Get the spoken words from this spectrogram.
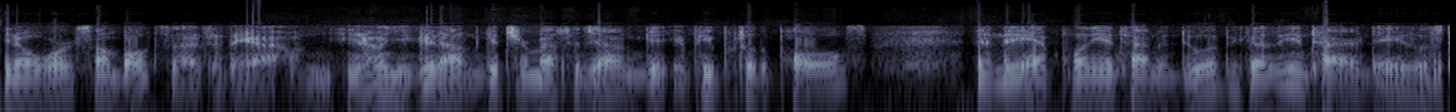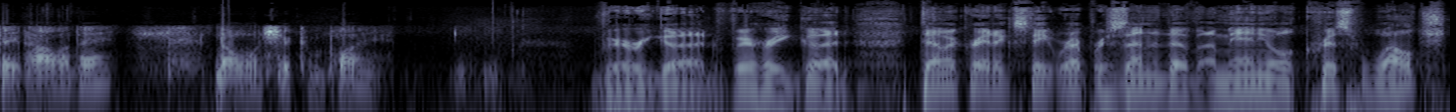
you know, works on both sides of the aisle. You know, you get out and get your message out and get your people to the polls, and they have plenty of time to do it because the entire day is a state holiday. No one should complain. Very good. Very good. Democratic State Representative Emanuel Chris Welch,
